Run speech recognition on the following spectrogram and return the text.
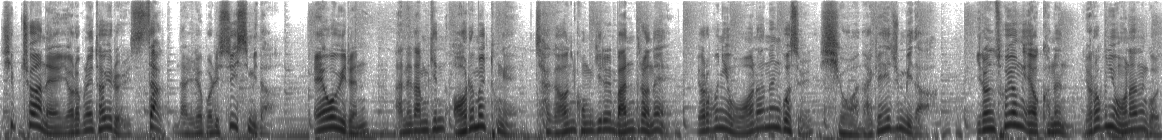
10초 안에 여러분의 더위를 싹 날려버릴 수 있습니다. 에어윌은 안에 담긴 얼음을 통해 차가운 공기를 만들어내 여러분이 원하는 곳을 시원하게 해줍니다. 이런 소형 에어컨은 여러분이 원하는 곳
